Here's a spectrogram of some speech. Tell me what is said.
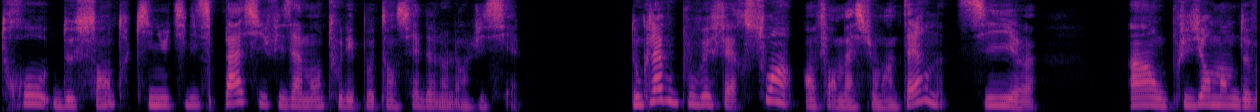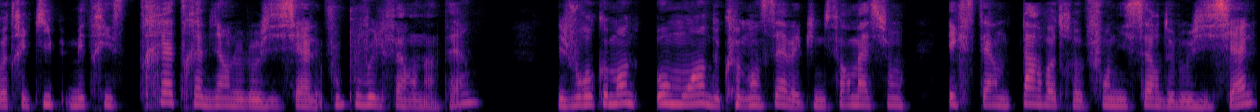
trop de centres qui n'utilisent pas suffisamment tous les potentiels de nos logiciels. Donc là, vous pouvez faire soit en formation interne, si euh, un ou plusieurs membres de votre équipe maîtrisent très très bien le logiciel, vous pouvez le faire en interne. Je vous recommande au moins de commencer avec une formation externe par votre fournisseur de logiciel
